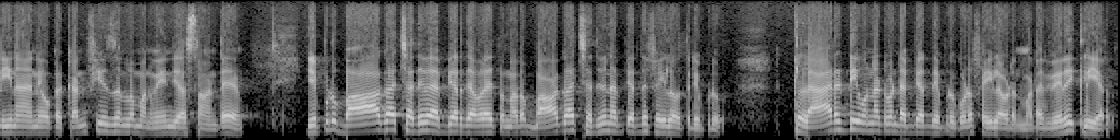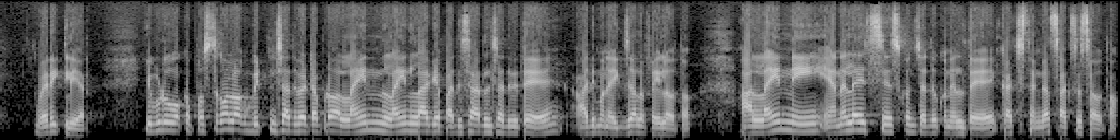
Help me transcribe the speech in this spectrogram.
డీనా అనే ఒక కన్ఫ్యూజన్లో మనం ఏం చేస్తామంటే ఎప్పుడు బాగా చదివే అభ్యర్థి ఎవరైతే ఉన్నారో బాగా చదివిన అభ్యర్థి ఫెయిల్ అవుతారు ఇప్పుడు క్లారిటీ ఉన్నటువంటి అభ్యర్థి ఎప్పుడు కూడా ఫెయిల్ అవడం అనమాట అది వెరీ క్లియర్ వెరీ క్లియర్ ఇప్పుడు ఒక పుస్తకంలో ఒక బిట్ని చదివేటప్పుడు ఆ లైన్ లైన్ లాగే పదిసార్లు చదివితే అది మన ఎగ్జామ్లో ఫెయిల్ అవుతాం. ఆ లైన్ని అనలైజ్ చేసుకొని చదువుకుని వెళ్తే ఖచ్చితంగా సక్సెస్ అవుతాం.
